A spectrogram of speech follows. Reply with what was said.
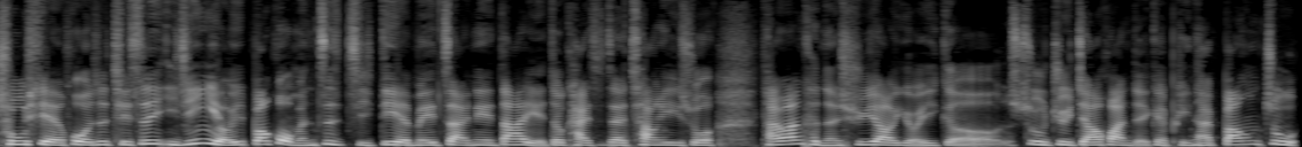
出现，或者是其实已经有。包括我们自己 DMA 在内，大家也都开始在倡议说，台湾可能需要有一个数据交换的一个平台，帮助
